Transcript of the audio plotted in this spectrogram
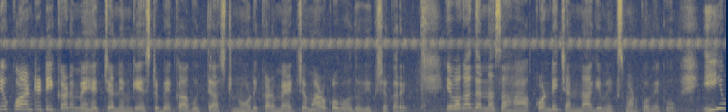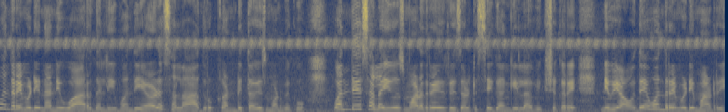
ನೀವು ಕ್ವಾಂಟಿಟಿ ಕಡಿಮೆ, ಹೆಚ್ಚು ನಿಮಗೆ ಎಷ್ಟು ಬೇಕಾಗುತ್ತೆ ಅಷ್ಟು ನೋಡಿ ಕಡಿಮೆ, ಹೆಚ್ಚು ಮಾಡ್ಕೋಬೋದು ವೀಕ್ಷಕರೇ. ಇವಾಗ ಅದನ್ನು ಸಹ ಹಾಕ್ಕೊಂಡು ಚೆನ್ನಾಗಿ ಮಿಕ್ಸ್ ಮಾಡ್ಕೋಬೇಕು. ಈ ಒಂದು ರೆಮಿಡಿನ ನೀವು ವಾರದಲ್ಲಿ ಒಂದು ಎರಡು ಸಲ ಆದರೂ ಖಂಡಿತ ಯೂಸ್ ಮಾಡಬೇಕು. ಒಂದೇ ಸಲ ಯೂಸ್ ಮಾಡಿದ್ರೆ ರಿಸಲ್ಟ್ ಸಿಗಂಗಿಲ್ಲ ವೀಕ್ಷಕರೇ. ನೀವು ಯಾವುದೇ ಒಂದು ರೆಮಿಡಿ ಮಾಡಿರಿ.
